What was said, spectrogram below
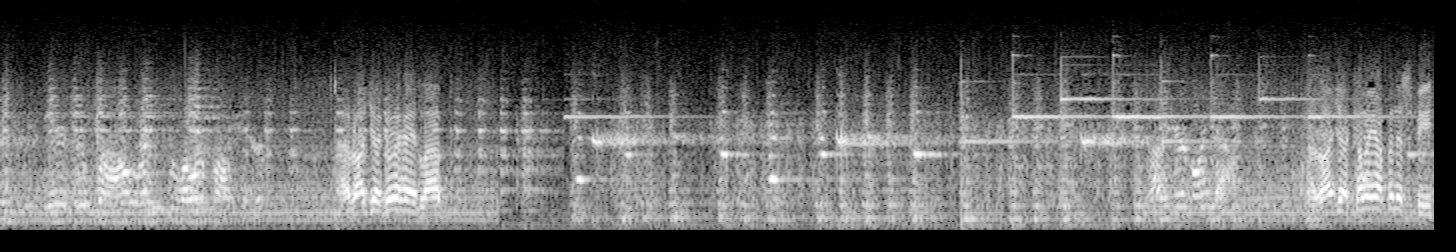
Repeater through plow, ready to lower plow here. Uh, roger, go ahead, lab. Roger, going down. Uh, roger, coming up in the speed.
